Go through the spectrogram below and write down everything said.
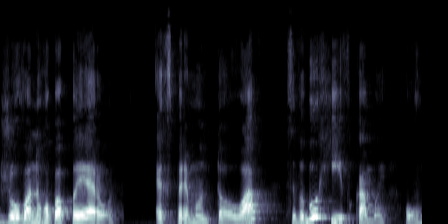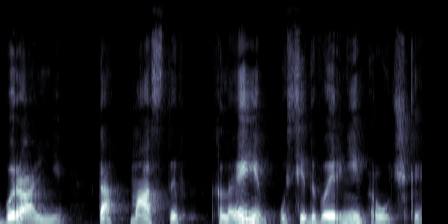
жованого паперу, експериментував з вибухівками у вбиральні та мастив клеєм усі дверні ручки.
